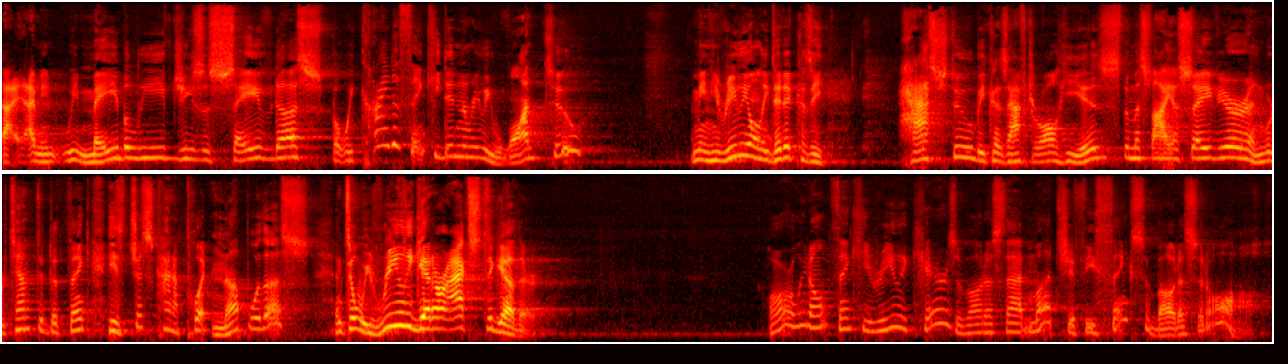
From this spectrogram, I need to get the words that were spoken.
I, I mean, we may believe Jesus saved us, but we kind of think he didn't really want to. I mean, he really only did it because he has to, because after all, he is the Messiah Savior, and we're tempted to think he's just kind of putting up with us until we really get our acts together. Or we don't think he really cares about us that much if he thinks about us at all.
